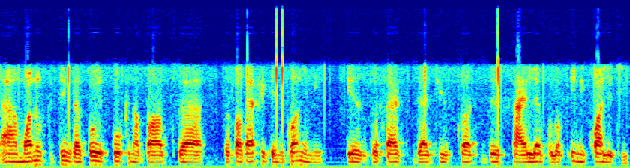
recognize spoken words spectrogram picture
um, one of the things that's always spoken about uh, the South African economy is the fact that you've got this high level of inequality,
